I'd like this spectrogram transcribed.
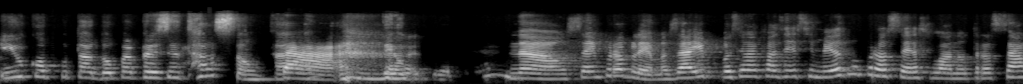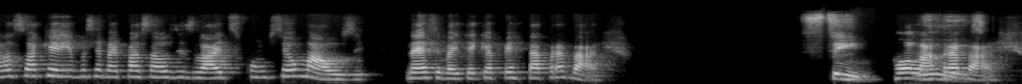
e o computador para apresentação, tá? Tá. Não, sem problemas. Aí você vai fazer esse mesmo processo lá na outra sala, só que aí você vai passar os slides com o seu mouse, né? Você vai ter que apertar para baixo. Sim. Rolar para baixo,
